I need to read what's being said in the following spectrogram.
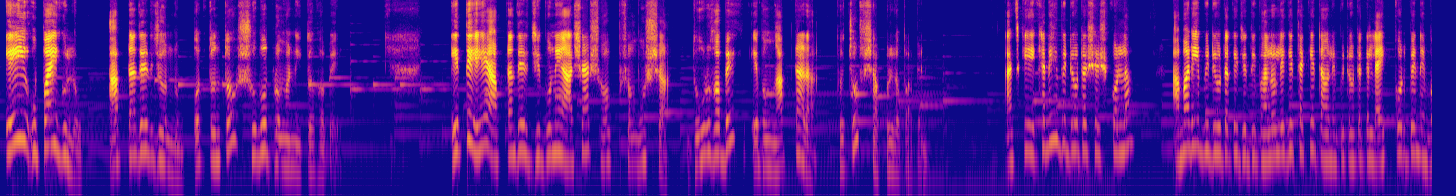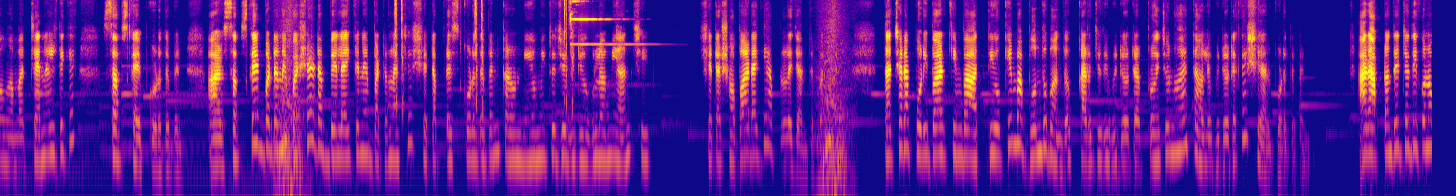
এই উপায়গুলো আপনাদের জন্য অত্যন্ত শুভ প্রমাণিত হবে। এতে আপনাদের জীবনে আসা সব সমস্যা দূর হবে এবং আপনারা প্রচুর সাফল্য পাবেন। আজকে এখানেই ভিডিওটা শেষ করলাম। আমার এই ভিডিওটাকে যদি ভালো লেগে থাকে, তাহলে ভিডিওটাকে লাইক করবেন এবং আমার চ্যানেলটিকে সাবস্ক্রাইব করে দেবেন। আর সাবস্ক্রাইব বাটনের পাশে একটা বেল আইকনের বাটন আছে, সেটা প্রেস করে দেবেন, কারণ নিয়মিত যে ভিডিওগুলো আমি আনছি, সেটা সবার আগে আপনারা জানতে পারবেন। তাছাড়া পরিবার কিংবা আত্মীয় কিংবা বন্ধু বান্ধব কারও যদি ভিডিওটার প্রয়োজন হয়, তাহলে ভিডিওটাকে শেয়ার করে দেবেন। আর আপনাদের যদি কোনো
